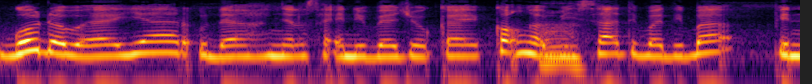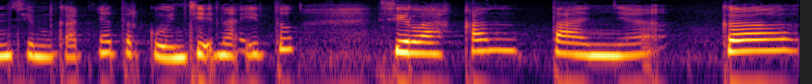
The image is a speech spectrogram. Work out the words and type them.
gue udah bayar udah nyelesain di bea cukai kok nggak bisa tiba-tiba pin sim cardnya terkunci? Nah itu silahkan tanya ke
